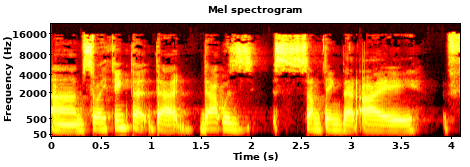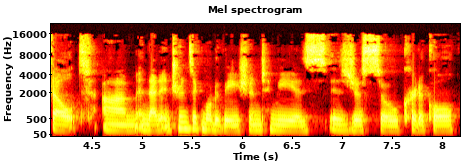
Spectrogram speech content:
Um, so I think that that that was something that I felt um, and that intrinsic motivation to me is is just so critical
